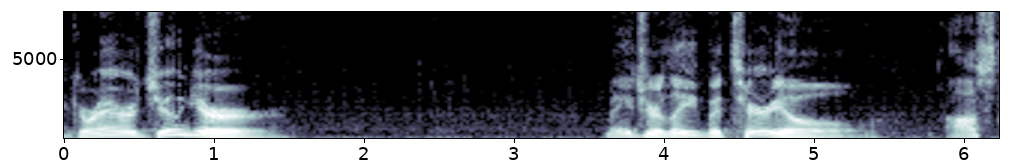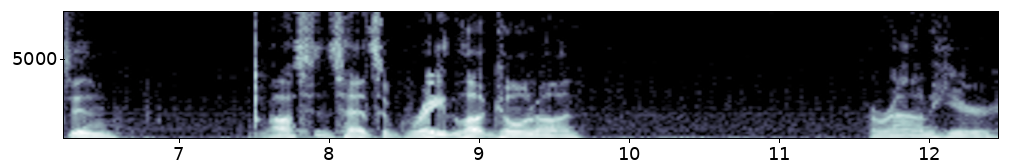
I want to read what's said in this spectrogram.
Vlad Guerrero Jr. Major League Material. Austin. Austin's had some great luck going on around here.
